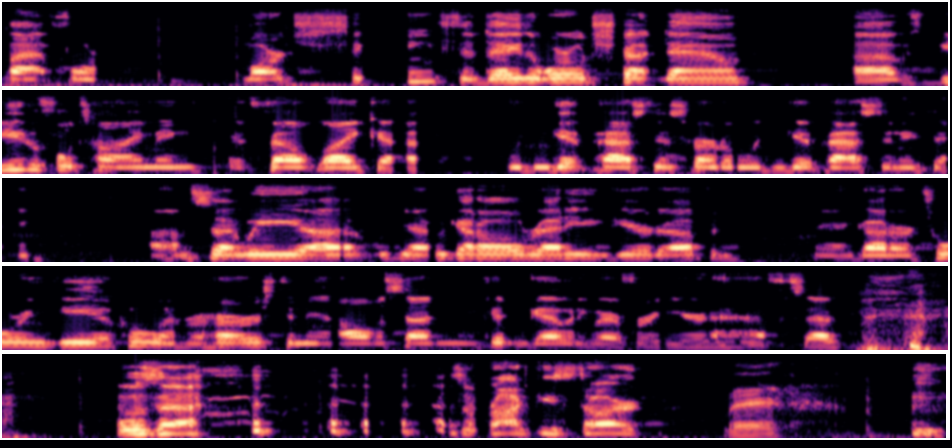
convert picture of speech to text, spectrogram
platform March 16th, the day the world shut down. Uh, it was beautiful timing. It felt like uh, we can get past this hurdle. We can get past anything. Um, so we, uh, you know, we got all ready and geared up and, and got our touring vehicle and rehearsed. And then all of a sudden, you couldn't go anywhere for a year and a half. So it was a, it was a rocky start. Man.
